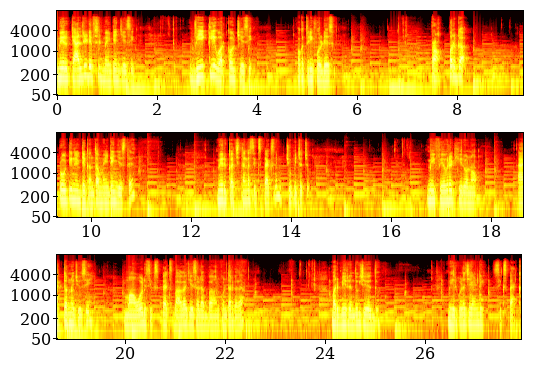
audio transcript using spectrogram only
మీరు క్యాలరీ డెఫిసిట్ మెయింటైన్ చేసి వీక్లీ వర్కౌట్ చేసి ఒక త్రీ ఫోర్ డేస్ ప్రాపర్గా ప్రోటీన్ ఇంటేక్ అంతా మెయింటైన్ చేస్తే మీరు ఖచ్చితంగా సిక్స్ ప్యాక్స్ని చూపించవచ్చు మీ ఫేవరెట్ హీరోనో యాక్టర్ను చూసి మా ఓడి సిక్స్ ప్యాక్స్ బాగా చేశాడబ్బా అనుకుంటారు కదా. మరి మీరు ఎందుకు చేయొద్దు? మీరు కూడా చేయండి సిక్స్ ప్యాక్.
